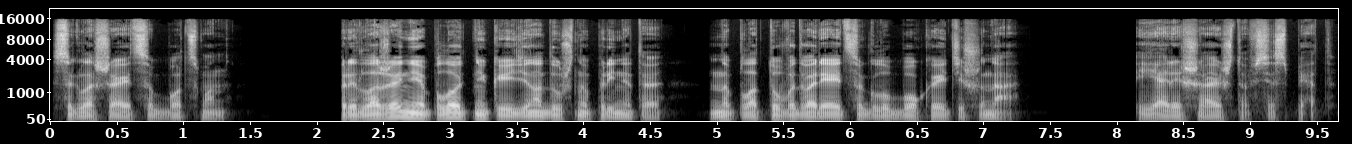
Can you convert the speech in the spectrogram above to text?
Соглашается боцман. Предложение плотника единодушно принято. На плоту выдворяется глубокая тишина. Я решаю, что все спят.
